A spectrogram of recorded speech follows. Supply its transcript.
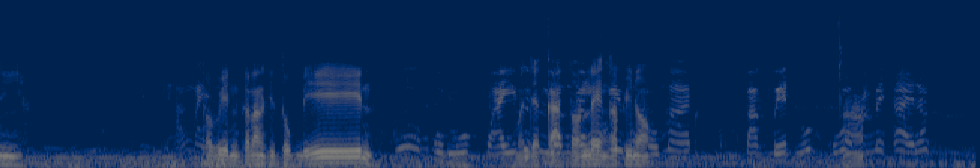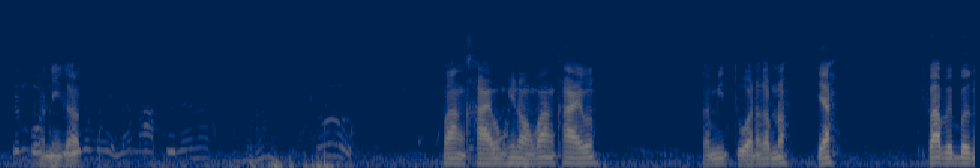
นี่ตะเวนกำลังสิตกดินโอ้กูดูไฟบรรยากาศตอนแรกครับพี่น้องผมมาปักเบ็ดผมว่ามันไม่ใช่แล้วจนบวันนี้ครับมึงเห็นไหมมากคืนนั้นนะเออว่างคายเบ้งพี่น้องว่างคายเบ้งก็มีตัวนะครับเนาะเดี๋ยวสิพาไปเบิ่ง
